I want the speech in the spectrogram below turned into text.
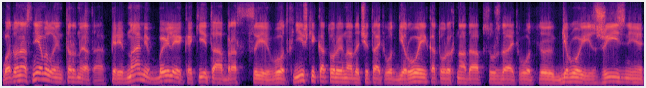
Вот у нас не было интернета, перед нами были какие-то образцы. Вот книжки, которые надо читать, вот герои, которых надо обсуждать, вот э, герои из жизни,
